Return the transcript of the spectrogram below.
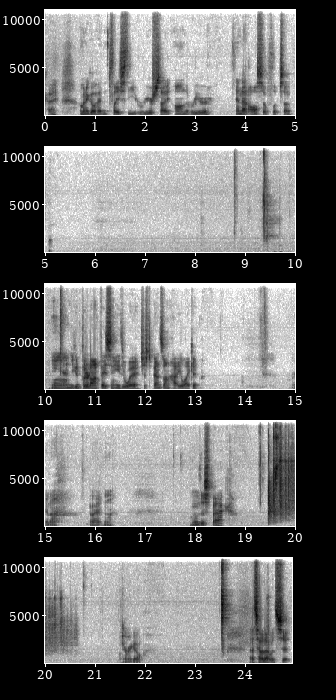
Okay, I'm going to go ahead and place the rear sight on the rear and that also flips up. And you can put it on facing either way, it just depends on how you like it. Go ahead and move this back. There we go. That's how that would sit.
